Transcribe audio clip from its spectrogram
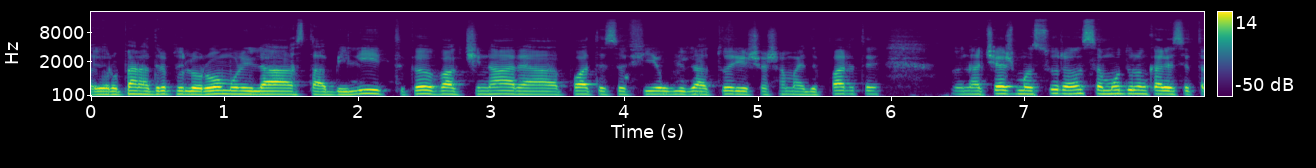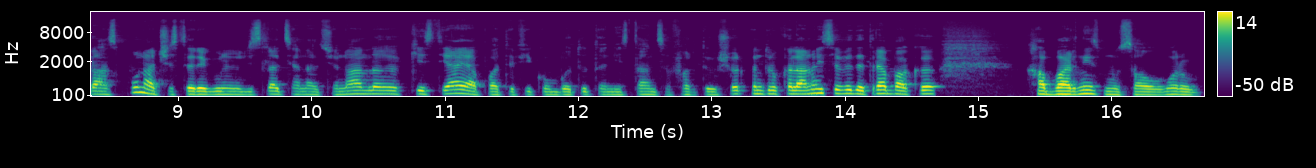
Europeană a Drepturilor Omului l-a stabilit, că vaccinarea poate să fie obligatorie și așa mai departe. În aceeași măsură, însă, modul în care se transpun aceste reguli în legislația națională, chestia aia poate fi combătută în instanță foarte ușor, pentru că la noi se vede treaba că habarnismul sau, mă rog,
